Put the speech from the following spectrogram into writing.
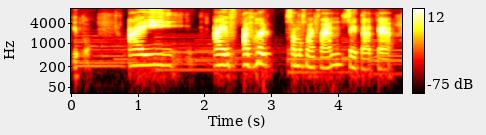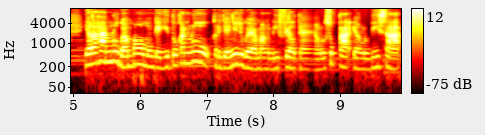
gitu. I I've I've heard some of my friends say that kayak ya lahan lu gampang ngomong kayak gitu kan lu kerjanya juga emang di field yang lu suka yang lu bisa.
